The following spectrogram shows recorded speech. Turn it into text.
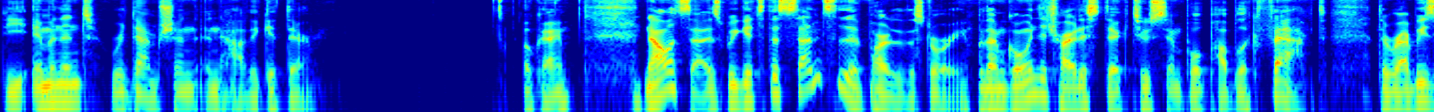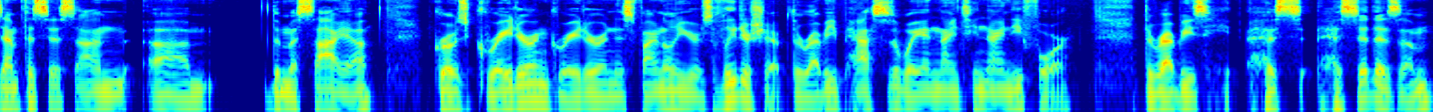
the imminent redemption and how to get there. Okay. Now it says we get to the sensitive part of the story, but I'm going to try to stick to simple public fact. The Rebbe's emphasis on um, the Messiah grows greater and greater in his final years of leadership. The Rebbe passes away in 1994. The Rebbe's Hasidism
